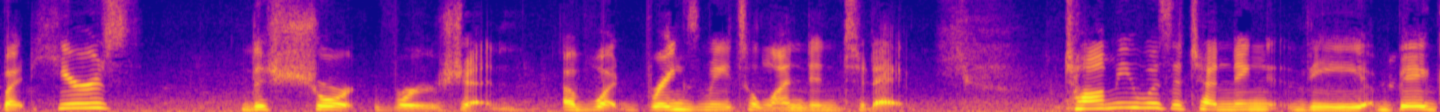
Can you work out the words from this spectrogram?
But here's the short version of what brings me to London today. Tommy was attending the big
